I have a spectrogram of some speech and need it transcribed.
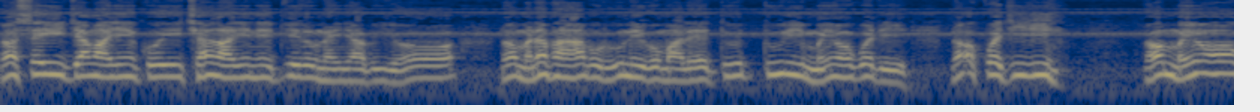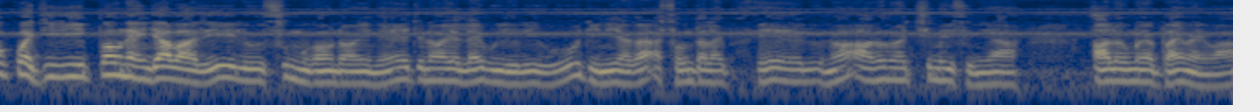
နော်စိတ်ကြီးကြမ်းမာခြင်းကိုယ်ကြီးချမ်းသာခြင်းနဲ့ပြည့်စုံနိုင်ကြပြီးတော့နော်မနက်ဖြန်ဗုဒ္ဓဟူးနေကုန်မှာလည်းတူးတူးဒီမင်းရောကွက်တွေနော်အကွက်ကြီးကြီးနော်မင်းရောကွက်ကြီးကြီးပေါက်နိုင်ကြပါစေလို့ဆုမကောင်းတောင်းရင်းနဲ့ကျွန်တော်ရဲ့ live video လေးကိုဒီနေ့ကအဆုံးသတ်လိုက်ပါတယ်လို့နော်အားလုံးသောချစ်မိတ်ဆွေများအားလုံးပဲဘိုင်းပိုင်ပါ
